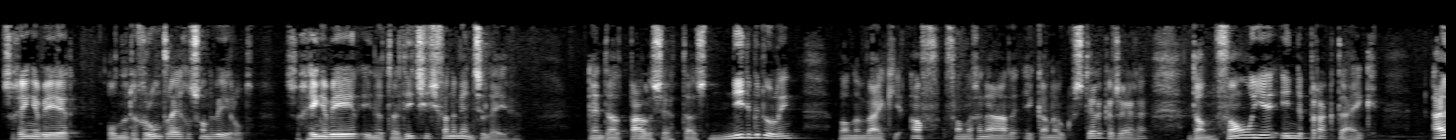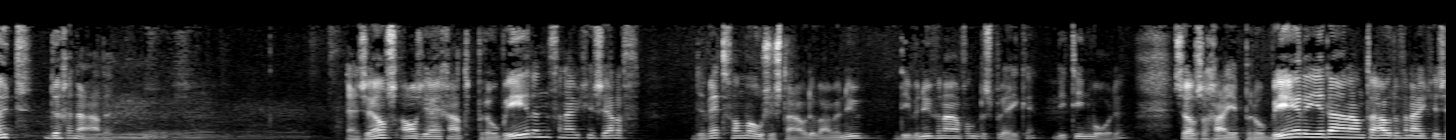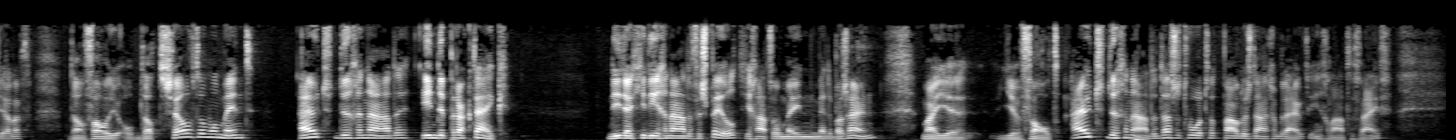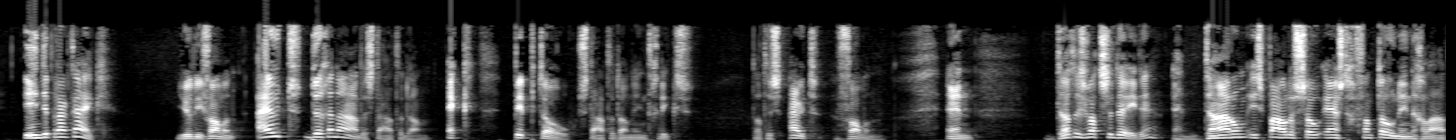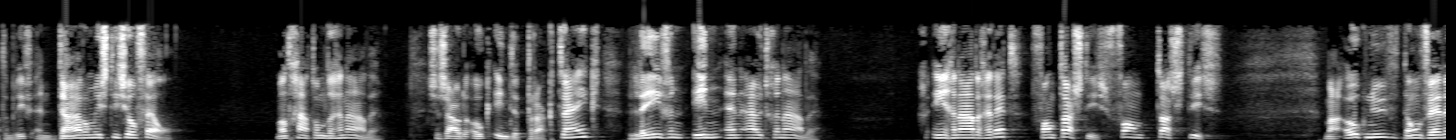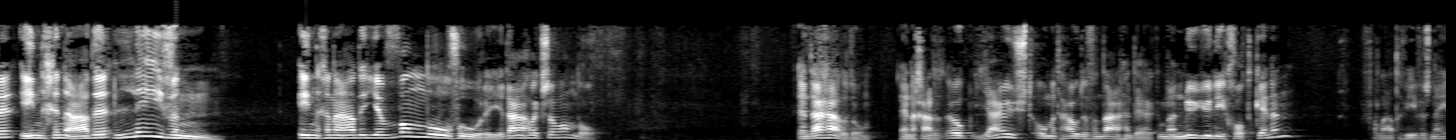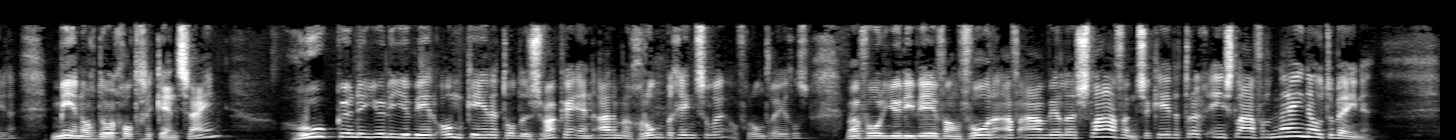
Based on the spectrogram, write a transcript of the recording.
Ze gingen weer onder de grondregels van de wereld. Ze gingen weer in de tradities van de mensenleven. En dat Paulus zegt, dat is niet de bedoeling, want dan wijk je af van de genade. Ik kan ook sterker zeggen, dan val je in de praktijk uit de genade. En zelfs als jij gaat proberen vanuit jezelf de wet van Mozes te houden, waar we nu, die we nu vanavond bespreken, die tien woorden. Zelfs al ga je proberen je daaraan te houden vanuit jezelf, dan val je op datzelfde moment uit de genade in de praktijk. Niet dat je die genade verspeelt, je gaat wel mee met de bazuin, maar je, je valt uit de genade, dat is het woord dat Paulus daar gebruikt in Galaten 5, in de praktijk. Jullie vallen uit de genade, staat er dan. Ek, pipto, staat er dan in het Grieks. Dat is uitvallen. En dat is wat ze deden. En daarom is Paulus zo ernstig van toon in de gelaten brief. En daarom is hij zo fel. Want het gaat om de genade. Ze zouden ook in de praktijk leven in en uit genade. In genade gered? Fantastisch, fantastisch. Maar ook nu dan verder in genade leven. In genade je wandel voeren, je dagelijkse wandel. En daar gaat het om. En dan gaat het ook juist om het houden van dagen en dergelijke. Maar nu jullie God kennen, van later 4 vers 9, meer nog door God gekend zijn, hoe kunnen jullie je weer omkeren tot de zwakke en arme grondbeginselen of grondregels, waarvoor jullie weer van voren af aan willen slaven? Ze keerden terug in slavernij notabene.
